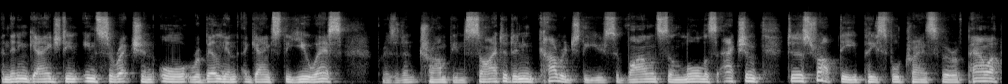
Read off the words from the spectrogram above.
and then engaged in insurrection or rebellion against the US. President Trump incited and encouraged the use of violence and lawless action to disrupt the peaceful transfer of power,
